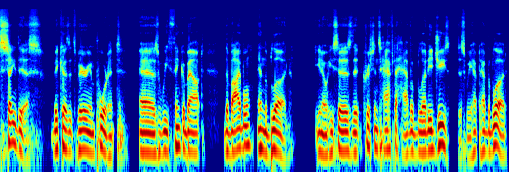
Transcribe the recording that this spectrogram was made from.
say this because it's very important as we think about the Bible and the blood. You know, he says that Christians have to have a bloody Jesus. We have to have the blood.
